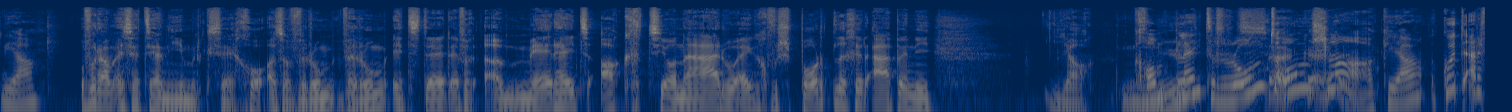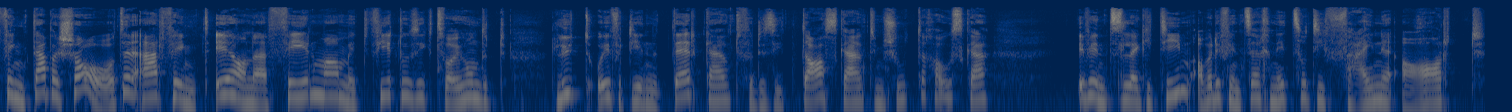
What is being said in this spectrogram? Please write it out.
ja. Und vor allem, es hat ja niemand gesehen. Also warum, warum jetzt dort einfach ein Mehrheitsaktionär, der eigentlich auf sportlicher Ebene ja, Komplett Rundumschlag, ja. Gut, er findet eben schon, oder? Er findet, ich habe eine Firma mit 4200 Leuten und ich verdiene der Geld, für das ich das Geld im Shooten ausgeben kann. Ich finde es legitim, aber ich finde es nicht so die feine Art,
